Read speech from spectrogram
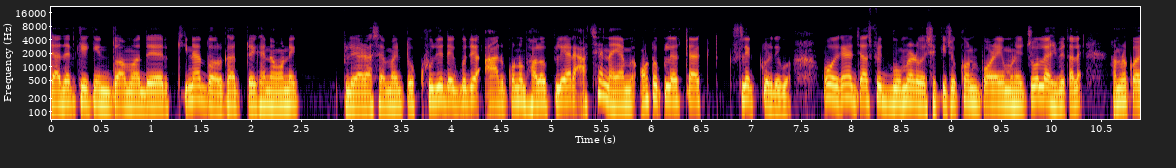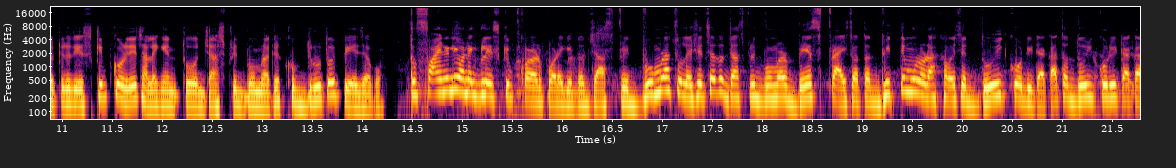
যাদেরকে কিন্তু আমাদের কিনা দরকার। তো এখানে অনেক প্লেয়ার আছে আমি একটু খুঁজে দেখব যে আর কোনো ভালো প্লেয়ার আছে নাই, আমি অটো প্লেয়ারটা সিলেক্ট করে দেবো। ও, এখানে জাসপ্রীত বুমরা রয়েছে, কিছুক্ষণ পরে মনে হয় চলে আসবে, তাহলে আমরা কয়েকটা যদি স্কিপ করে দিই, তাহলে কিন্তু জাসপ্রীত বুমরাকে খুব দ্রুতই পেয়ে যাব। তো ফাইনালি অনেকগুলো স্কিপ করার পরে কিন্তু জাসপ্রীত বুমরা চলে এসেছে, তো জাসপ্রীত বুমরার বেস্ট প্রাইস অর্থাৎ ভিত্তিমূল্য রাখা হয়েছে দুই কোটি টাকা। তো দুই কোটি টাকা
